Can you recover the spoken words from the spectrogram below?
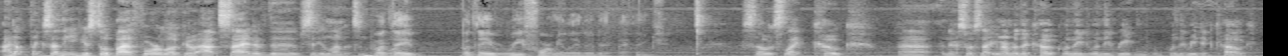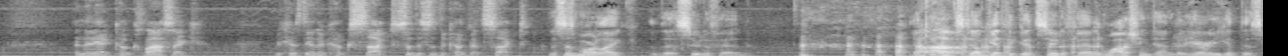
I don't think so. I think you can still buy Four Loco outside of the city limits in Portland. But they but they reformulated it. I think. So it's like Coke. Uh, no, so it's not. You remember the Coke when they when they re, when they redid Coke, and then they had Coke Classic because the other Coke sucked. So this is the Coke that sucked. This is more like the Sudafed. like you can oh. still get the good Sudafed in Washington, but here you get this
